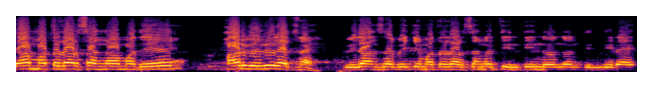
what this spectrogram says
त्या मतदारसंघामध्ये फार वेगळी रचना आहे. विधानसभेचे मतदारसंघ तीन तीन दोन दोन तीन तीन आहेत.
